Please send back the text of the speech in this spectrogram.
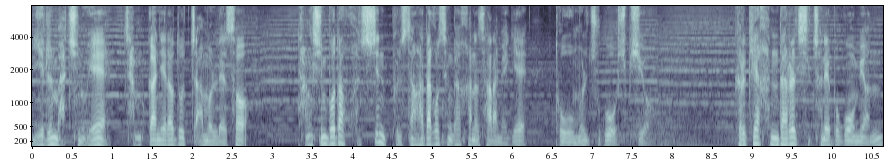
일을 마친 후에 잠깐이라도 짬을 내서 당신보다 훨씬 불쌍하다고 생각하는 사람에게 도움을 주고 오십시오. 그렇게 한 달을 실천해 보고 오면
